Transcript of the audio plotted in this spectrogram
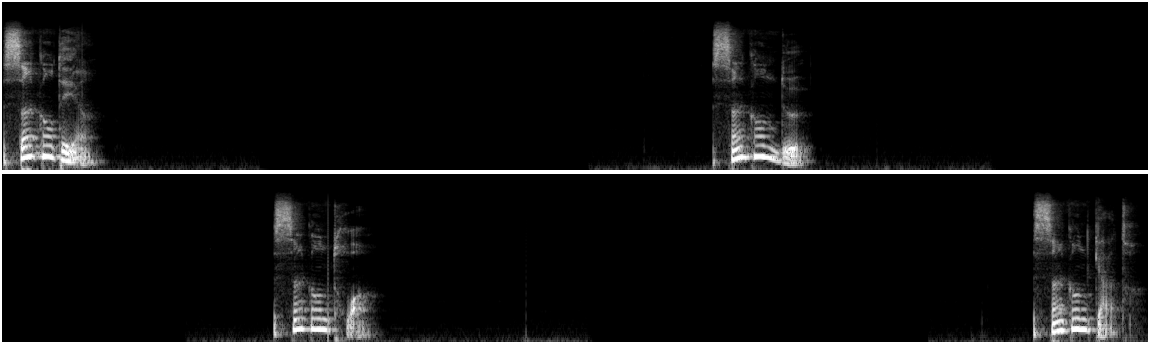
cinquante et un, cinquante-deux, cinquante-trois, cinquante-quatre,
